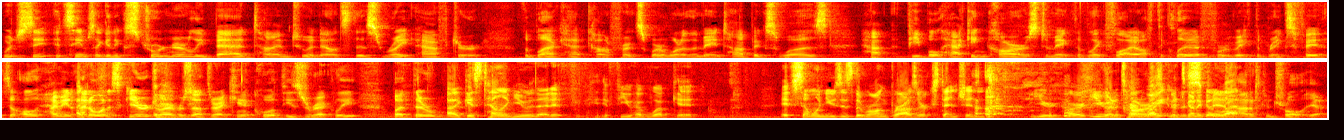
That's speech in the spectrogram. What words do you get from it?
Which see, it seems like an extraordinarily bad time to announce this right after the Black Hat conference, where one of the main topics was ha- people hacking cars to make them like fly off the cliff or make the brakes fail. So all, I mean, I don't want to scare drivers out there. I can't quote these directly, but they're Ike is telling you that if if you have WebKit, if someone uses the wrong browser extension, your car you're going to turn right and it's going to go left. out of control. Yeah.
